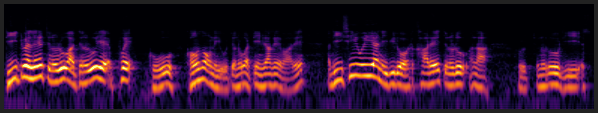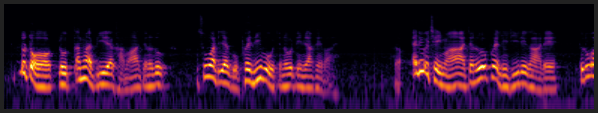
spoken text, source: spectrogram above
ဒီအတွက်လဲကျွန်တော်တို့ကကျွန်တော်တို့ရဲ့အဖွဲ့ကိုခေါင်းဆောင်တွေကိုကျွန်တော်တို့ကတင်ပြခဲ့ပါတယ်ဒီဆေးဝေးရနေပြီးတော့တခါတည်းကျွန်တော်တို့ဟလာဟိုကျွန်တော်တို့ဒီလွတ်တော်လို့တတ်မှတ်ပြီးတဲ့အခါမှာကျွန်တော်တို့အစိုးရတရက်ကိုဖွဲ့စည်းဖို့ကျွန်တော်တို့တင်ပြခဲ့ပါတယ်အဲ့ဒီအချိန်မှာကျွန်တော်တို့အဖွဲ့လူကြီးတွေကလည်းသူတို့က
